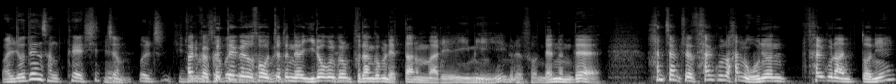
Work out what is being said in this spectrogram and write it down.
완료된 상태 시점을 네. 기준으로 그러니까 그때 그래서 어쨌든 내가 1억을 네. 그럼 부담금을 냈다는 말이에요. 이미 음, 음. 그래서 냈는데 한참 제가 살고 한 5년 살고 났더니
